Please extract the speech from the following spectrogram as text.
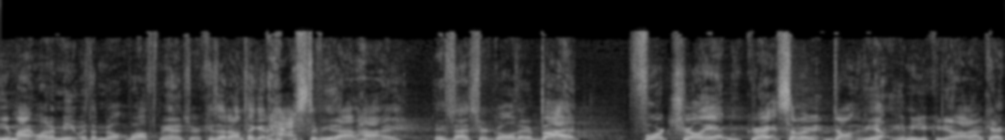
you might want to meet with a wealth manager because I don't think it has to be that high if that's your goal there. But Four trillion, great. Some of you don't I mean, you can yell, I don't care.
